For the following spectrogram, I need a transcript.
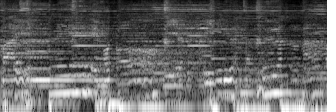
ไฟเล่พอต่อเปลี่ยนปีเดือนจะเคลื่อนผ่านไป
